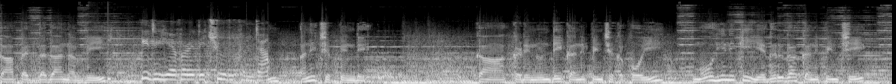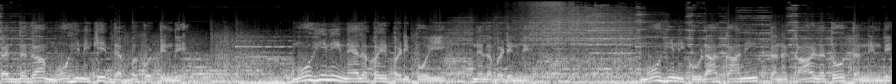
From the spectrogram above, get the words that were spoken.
కా పెద్దగా నవ్వి ఇది ఎవరిది చూడుకుందాం అని చెప్పింది. కా అక్కడి నుండి కనిపించకపోయి మోహినికి ఎదురుగా కనిపించి పెద్దగా మోహినికి దెబ్బ కొట్టింది. మోహిని నేలపై పడిపోయి నిలబడింది. మోహిని కూడా కాని తన కాళ్ళతో తన్నింది.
